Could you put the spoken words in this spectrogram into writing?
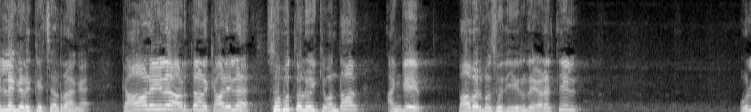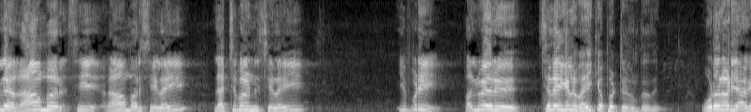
இல்லங்களுக்கு செல்றாங்க. காலையில் அடுத்த நாள் காலையில் சுபு தொழுகைக்கு வந்தால் அங்கே பாபர் மசூதி இருந்த இடத்தில் உள்ள ராமர் சி ராமர் சிலை லட்சுமணன் சிலை இப்படி பல்வேறு சிலைகள் வைக்கப்பட்டிருந்தது. உடனடியாக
